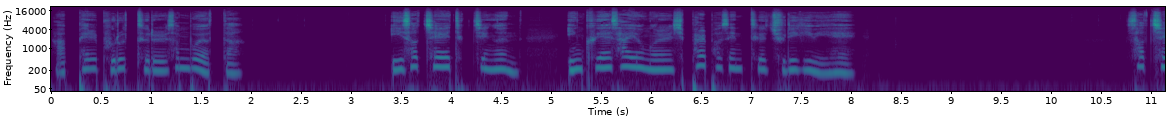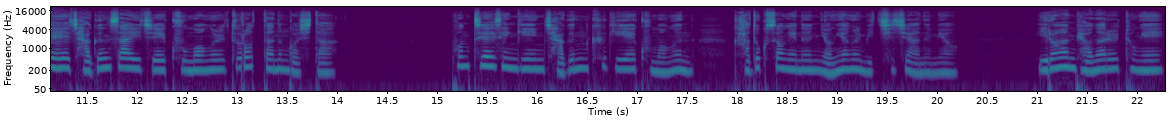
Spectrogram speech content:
아펠 브루트를 선보였다. 이 서체의 특징은 잉크의 사용을 18% 줄이기 위해 서체의 작은 사이즈의 구멍을 뚫었다는 것이다. 폰트에 생긴 작은 크기의 구멍은 가독성에는 영향을 미치지 않으며 이러한 변화를 통해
